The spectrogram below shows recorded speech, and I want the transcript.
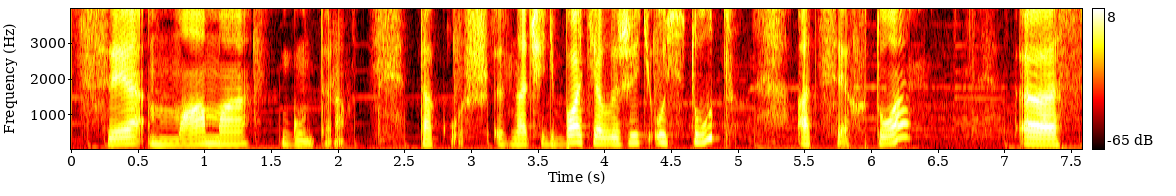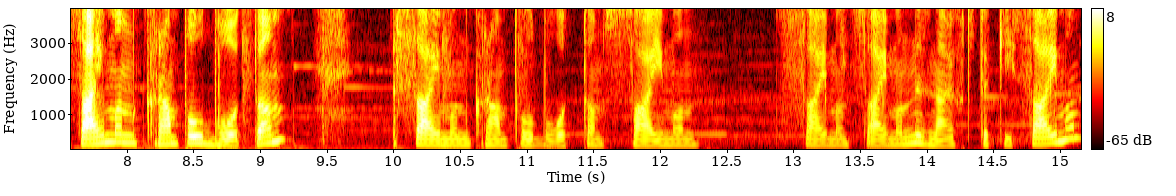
це мама Гунтера. Також, значить, батя лежить ось тут. А це хто? Е, Саймон Крамплботом. Саймон Крамплботом. Саймон. Саймон, Саймон. Не знаю, хто такий Саймон.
